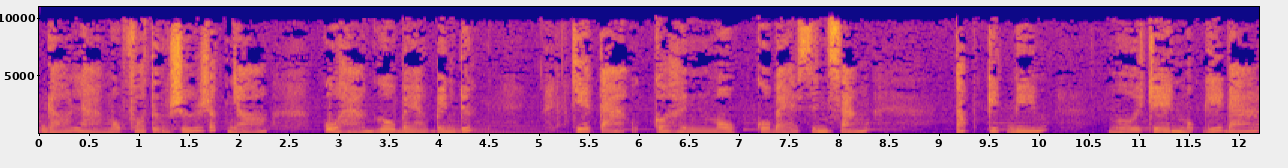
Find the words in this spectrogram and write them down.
Đó là một pho tượng sứ rất nhỏ của hãng Gobel bên Đức, chế tạo có hình một cô bé xinh xắn, tóc kít bím, ngồi trên một ghế đá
